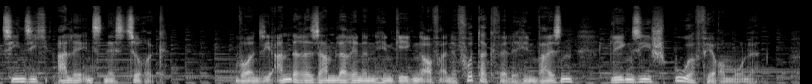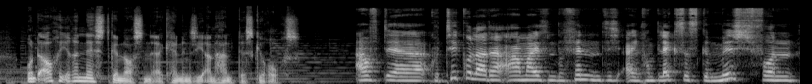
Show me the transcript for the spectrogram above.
ziehen sich alle ins Nest zurück. Wollen sie andere Sammlerinnen hingegen auf eine Futterquelle hinweisen, legen sie Spurpheromone. Und auch ihre Nestgenossen erkennen sie anhand des Geruchs. Auf der Cuticula der Ameisen befinden sich ein komplexes Gemisch von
